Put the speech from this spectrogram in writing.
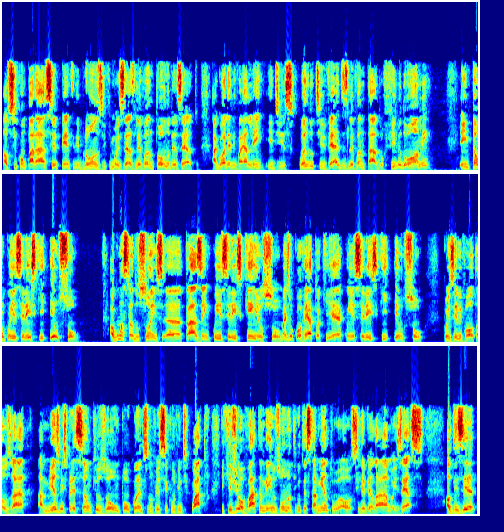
ao se comparar à serpente de bronze que Moisés levantou no deserto. Agora ele vai além e diz: Quando tiverdes levantado o filho do homem, então conhecereis que eu sou. Algumas traduções uh, trazem conhecereis quem eu sou, mas o correto aqui é conhecereis que eu sou, pois ele volta a usar a mesma expressão que usou um pouco antes, no versículo 24, e que Jeová também usou no Antigo Testamento ao se revelar a Moisés. Ao dizer,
